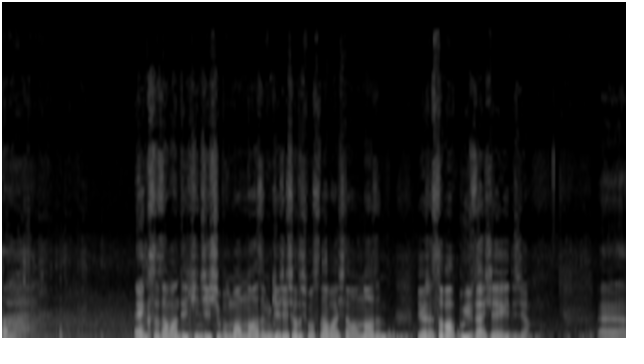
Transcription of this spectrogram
Ah. En kısa zamanda ikinci işi bulmam lazım. Gece çalışmasına başlamam lazım. Yarın sabah bu yüzden şeye gideceğim. Ee,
